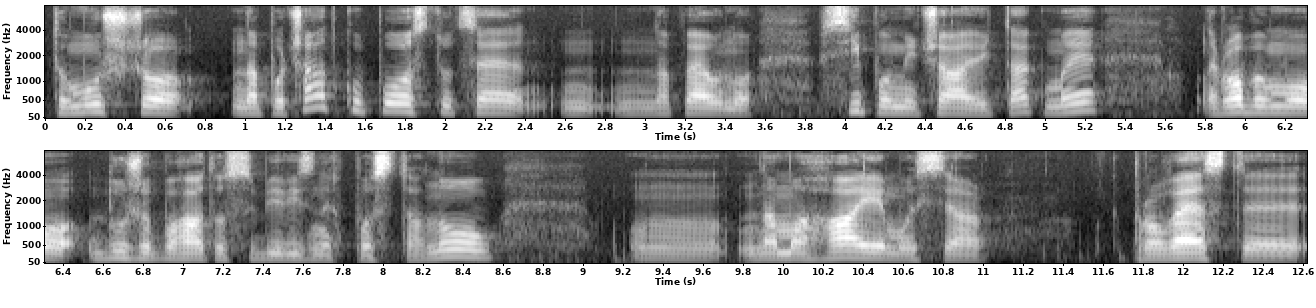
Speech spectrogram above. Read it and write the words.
Тому що на початку посту це, напевно, всі помічають, так, ми робимо дуже багато собі різних постанов, намагаємося провести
